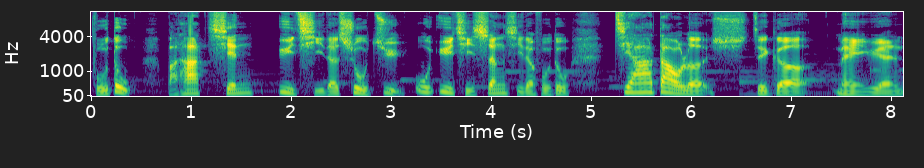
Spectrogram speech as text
幅度，把它先预期的数据，预预期升息的幅度加到了这个美元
